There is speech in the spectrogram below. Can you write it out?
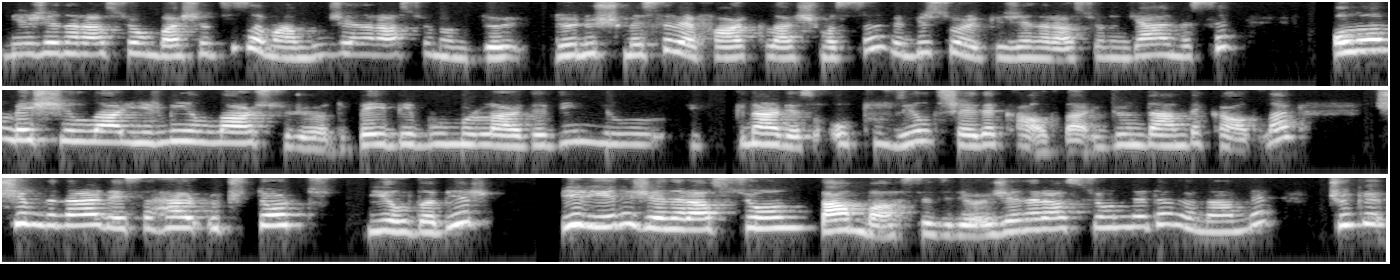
bir jenerasyon başladığı zaman bu jenerasyonun dönüşmesi ve farklılaşması ve bir sonraki jenerasyonun gelmesi 10-15 yıllar, 20 yıllar sürüyordu. Baby boomerlar dediğim yıl neredeyse 30 yıl şeyde kaldılar, gündemde kaldılar. Şimdi neredeyse her 3-4 yılda bir bir yeni jenerasyondan bahsediliyor. Jenerasyon neden önemli? Çünkü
